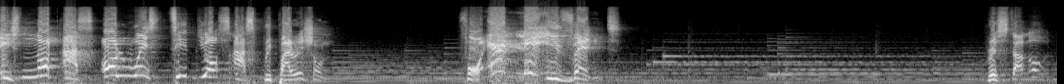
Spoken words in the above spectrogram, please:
is not as always tedious as preparation for any event. Praise the Lord.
